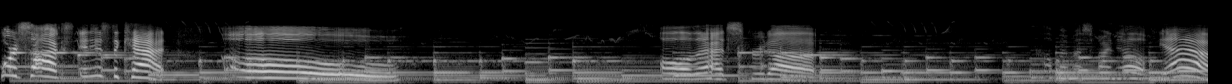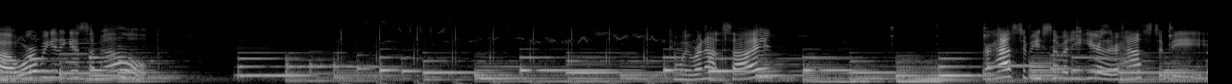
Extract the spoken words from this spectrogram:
Lord Socks, it is the cat. Oh. Oh, that's screwed up. Help. Yeah, where are we to get some help? Can we run outside? There has to be somebody here. There has to be.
